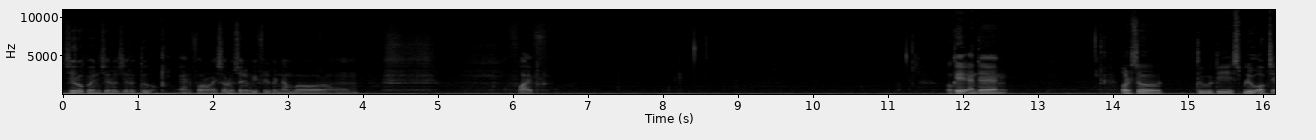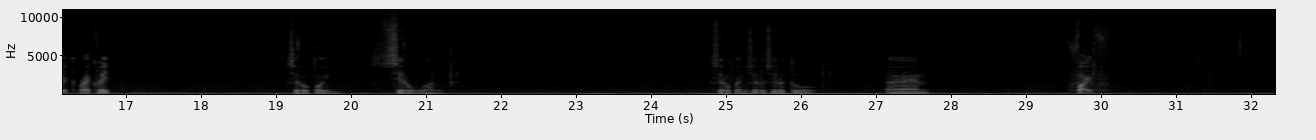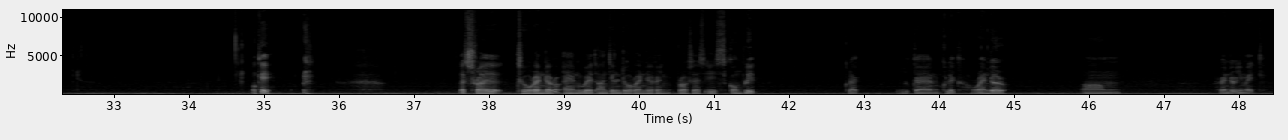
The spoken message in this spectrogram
0 0.002 and for resolution we fill with number um, 5 okay and then also to this blue object right click. 0 0.01 0 0.002 and 5 okay. Let's try to render and wait until the rendering process is complete. Click you can click render um, render image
